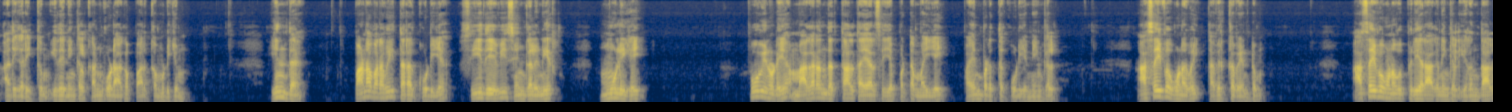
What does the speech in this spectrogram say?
அதிகரிக்கும். இதை நீங்கள் கண்கூடாக பார்க்க முடியும். இந்த பணவரவை தரக்கூடிய சீதேவி செங்கழுநீர் மூலிகை பூவினுடைய மகரந்தத்தால் தயார் செய்யப்பட்ட மையை பயன்படுத்தக்கூடிய நீங்கள் அசைவ உணவை தவிர்க்க வேண்டும். அசைவ உணவு பிரியராக நீங்கள் இருந்தால்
